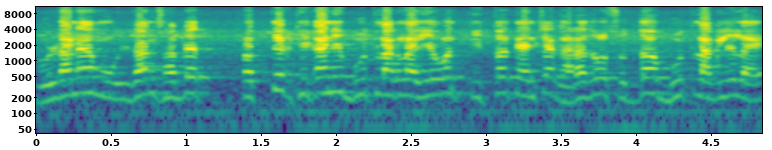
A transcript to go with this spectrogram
बुलढाणा विधानसभेत प्रत्येक ठिकाणी भूत लागला. इवन तिथं त्यांच्या घराजवळ सुद्धा बूथ लागलेलं आहे.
